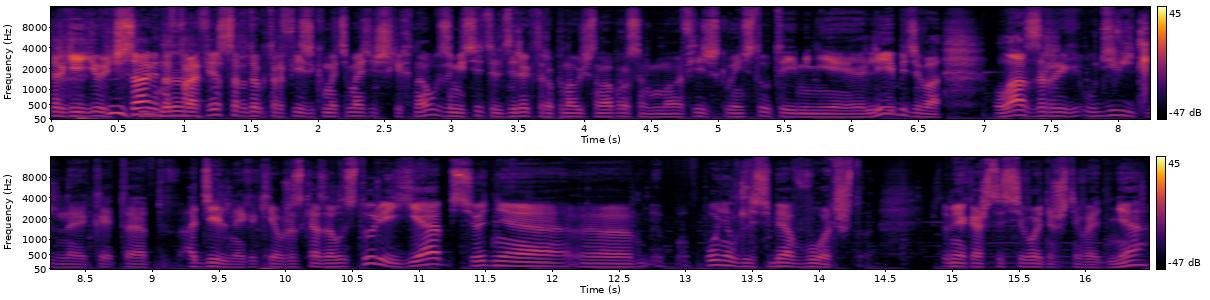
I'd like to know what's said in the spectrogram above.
Сергей Юрьевич Савинов, Да. профессор, доктор физико-математических наук, заместитель директора по научным вопросам э, физического института имени Лебедева. Лазеры удивительная какая-то отдельная, как я уже сказал, история. Я сегодня э, понял для себя вот что. Что мне кажется, с сегодняшнего дня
